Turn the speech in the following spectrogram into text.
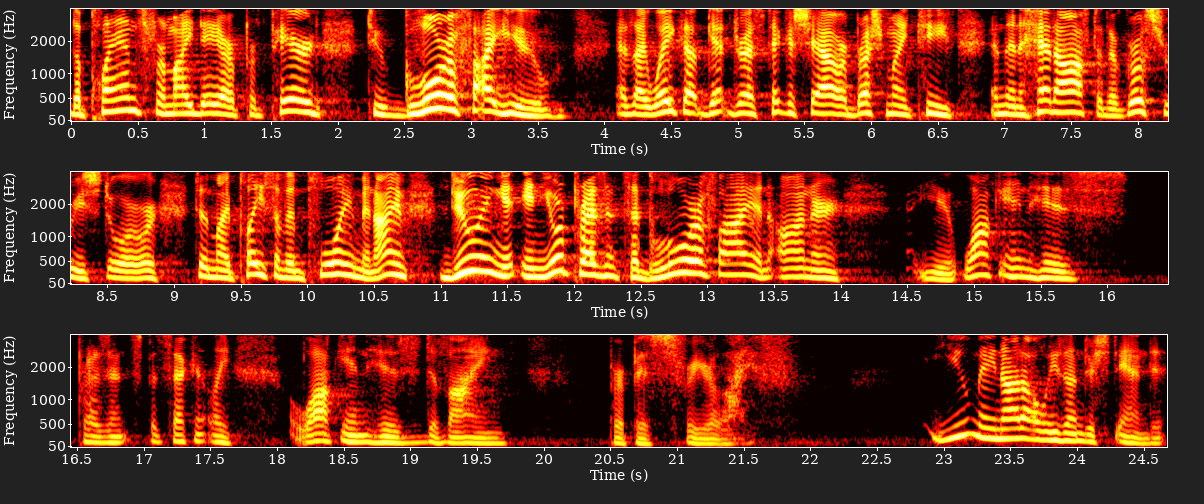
the plans for my day are prepared to glorify you as I wake up, get dressed, take a shower, brush my teeth, and then head off to the grocery store or to my place of employment. I am doing it in your presence to glorify and honor you. Walk in his presence, but secondly, walk in his divine purpose for your life. You may not always understand it,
